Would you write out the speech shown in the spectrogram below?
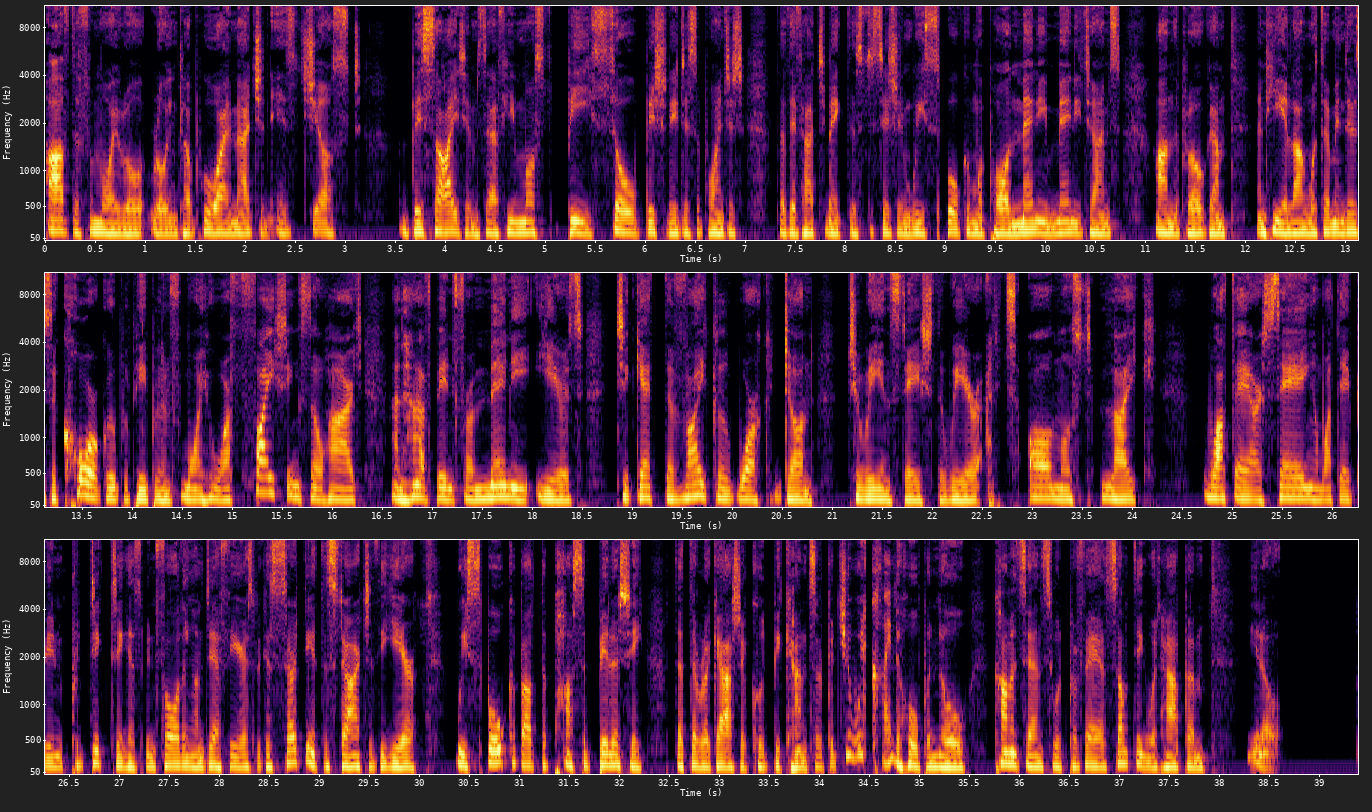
of the Fermoy Row- Rowing Club, who I imagine is just beside himself. He must be so bitterly disappointed that they've had to make this decision. We've spoken with Paul many, many times on the programme, and he, along with, them, I mean, there's a core group of people in Fermoy who are fighting so hard and have been for many years to get the vital work done to reinstate the weir. And it's almost like what they are saying and what they've been predicting has been falling on deaf ears because certainly at the start of the year we spoke about the possibility that the regatta could be cancelled but you would kind of hope and know common sense would prevail something would happen you know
